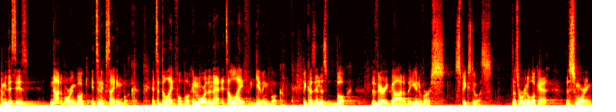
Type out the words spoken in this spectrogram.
I mean, this is not a boring book, it's an exciting book. It's a delightful book. And more than that, it's a life giving book. Because in this book, the very God of the universe speaks to us. That's what we're going to look at this morning.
